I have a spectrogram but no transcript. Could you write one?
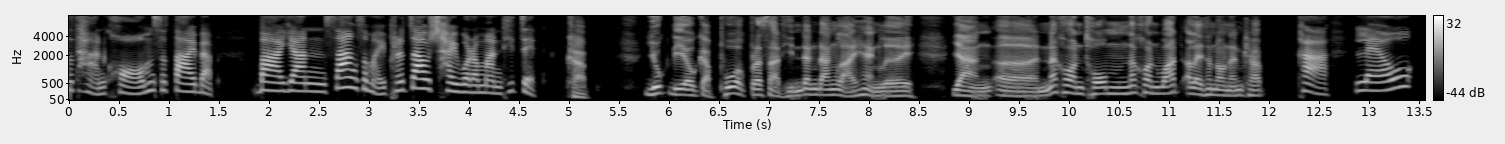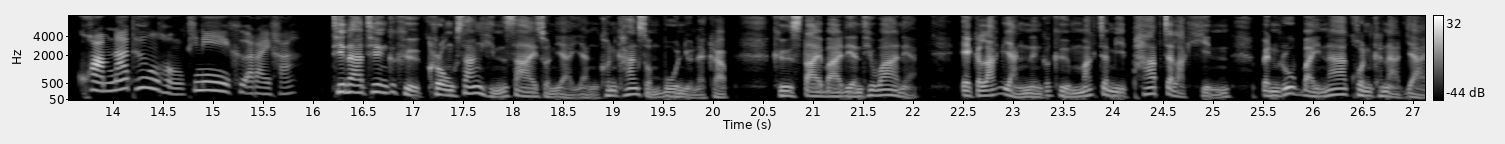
สถานขอมสไตล์แบบบายันสร้างสมัยพระเจ้าชัยวรมันที่ 7 ครับ ยุคเดียวกับพวกปราสาทหินดัง ๆ หลายแห่งเลย อย่างเอ่อนครธมนครวัดอะไรทำนองนั้นครับ ค่ะ แล้วความน่าทึ่งของที่นี่คืออะไรคะที่น่าทึ่งก็คือโครงสร้างหินทรายส่วนใหญ่ยังค่อนข้างสมบูรณ์อยู่นะครับ คือสไตล์บาเดียนที่ว่าเนี่ย เอกลักษณ์อย่างหนึ่งก็คือมักจะมีภาพจลักหิน เป็นรูปใบหน้าคนขนาดใหญ่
